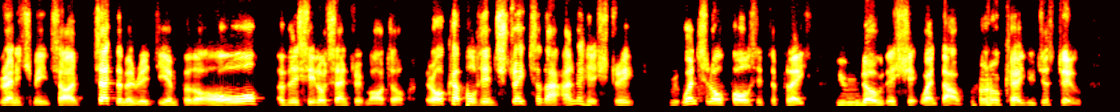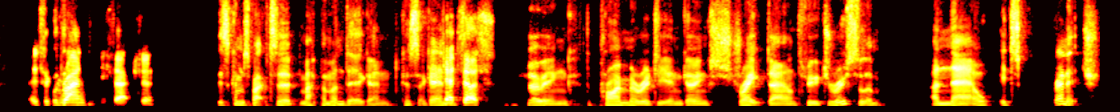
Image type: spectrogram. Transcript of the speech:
Greenwich Mean Time, set the meridian for the whole of this heliocentric model. It all couples in straight to that and the history. Once it all falls into place, you know this shit went down. okay, you just do. It's a Well, grand deception. This comes back to Mappamundi again, because again, it does. showing the prime meridian going straight down through Jerusalem, and now it's Greenwich.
